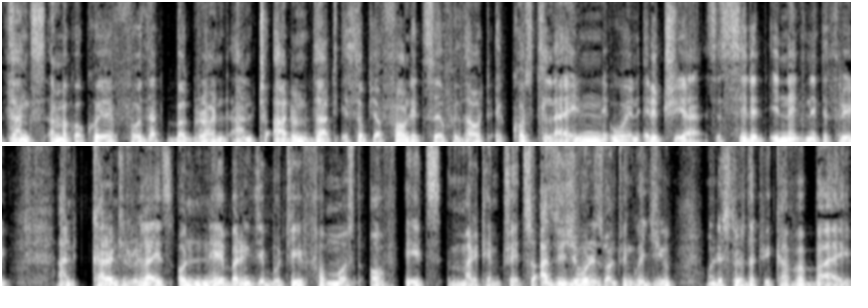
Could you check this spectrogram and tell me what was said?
Thanks, Amaka Okoye, for that background. And to add on that, Ethiopia found itself without a coastline when Eritrea seceded in 1993 and currently relies on neighboring Djibouti for most of its maritime trade. So, as usual, mm. always want to engage you on the stories that we cover by,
